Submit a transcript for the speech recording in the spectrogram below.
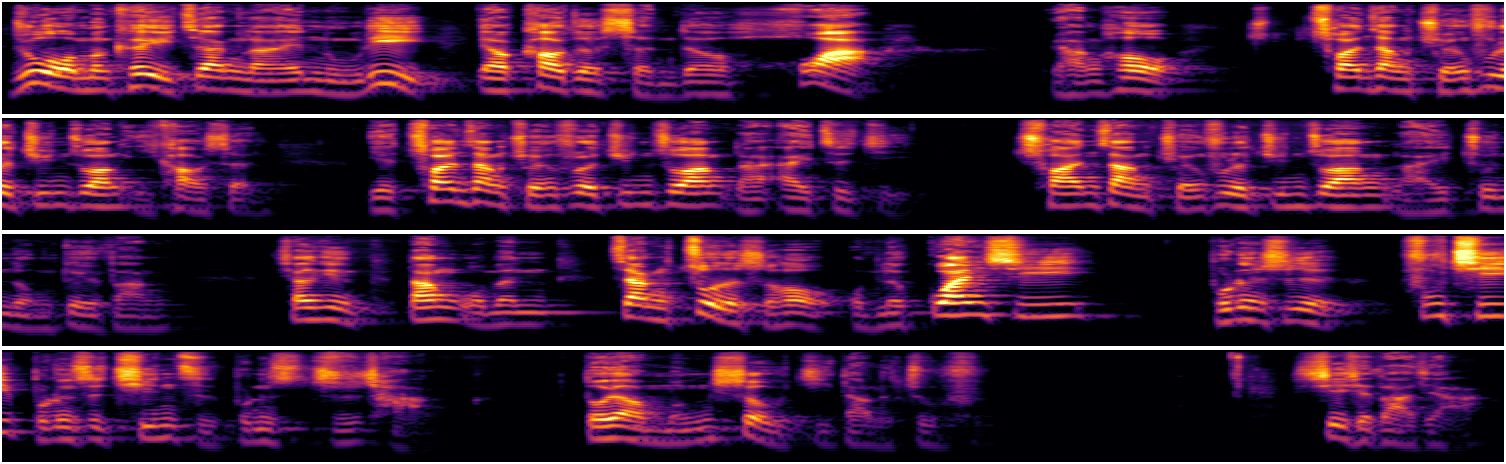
如果我们可以这样来努力，要靠着神的话，然后穿上全副的军装依靠神，也穿上全副的军装来爱自己，穿上全副的军装来尊荣对方。相信当我们这样做的时候，我们的关系，不论是夫妻，不论是亲子，不论是职场，都要蒙受极大的祝福。谢谢大家。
